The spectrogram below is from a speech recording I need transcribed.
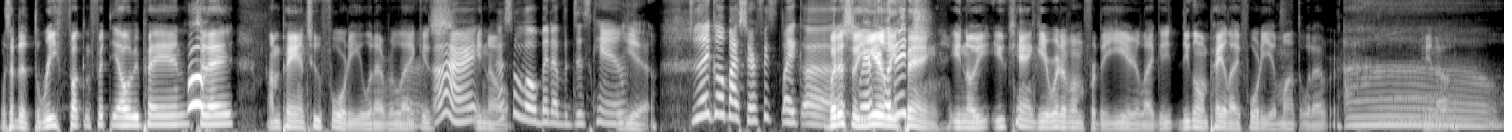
instead of three fucking fifty I would be paying today, I'm paying two forty or whatever. Like it's, All right. you know, That's a little bit of a discount. yeah. Do they go by surface like uh But it's a yearly footage? thing. You know, you, you can't get rid of them for the year. Like you, you're gonna pay like forty a month or whatever Oh. You know.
